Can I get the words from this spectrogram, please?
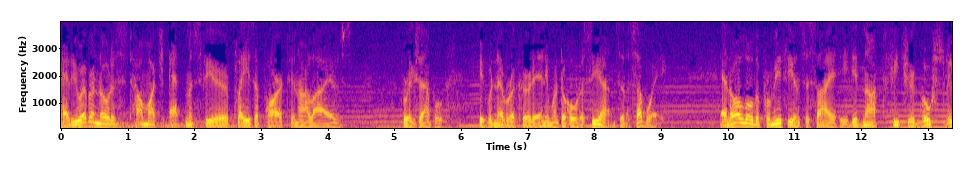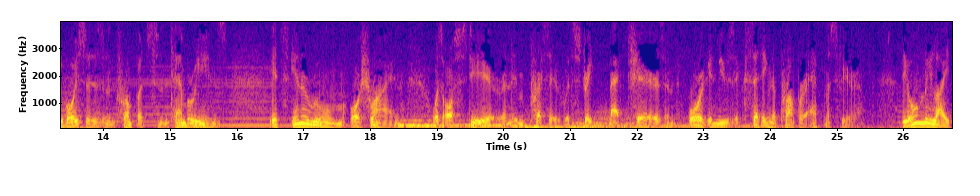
Have you ever noticed how much atmosphere plays a part in our lives? For example, it would never occur to anyone to hold a seance in a subway. And although the Promethean Society did not feature ghostly voices and trumpets and tambourines, its inner room or shrine was austere and impressive with straight backed chairs and organ music setting the proper atmosphere. The only light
